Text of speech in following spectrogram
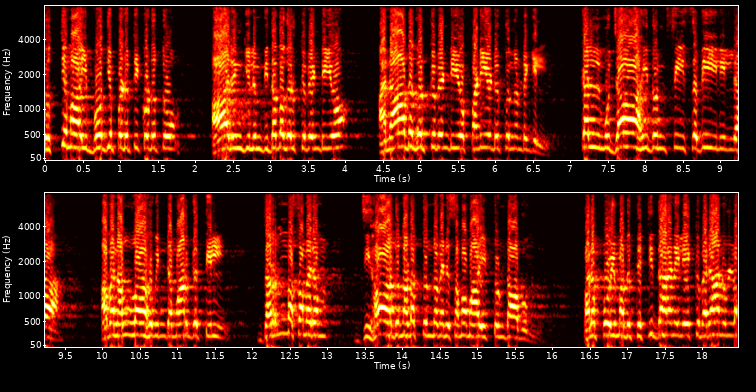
കൃത്യമായി ബോധ്യപ്പെടുത്തി കൊടുത്തു. ആരെങ്കിലും വിധവകൾക്ക് വേണ്ടിയോ അനാഥകൾക്ക് വേണ്ടിയോ പണിയെടുക്കുന്നുണ്ടെങ്കിൽ കൽ മുജാഹിദുൻ ഫീ അവൻ അള്ളാഹുവിന്റെ മാർഗത്തിൽ ധർമ്മസമരം ജിഹാദ് നടത്തുന്നവന് സമമായിട്ടുണ്ടാവും. പലപ്പോഴും അത് തെറ്റിദ്ധാരണയിലേക്ക് വരാനുള്ള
